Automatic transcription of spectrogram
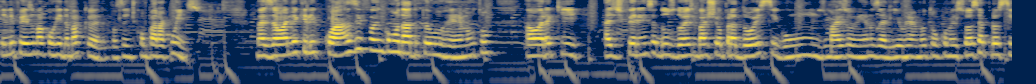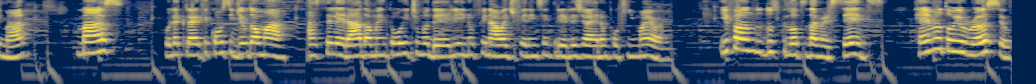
ele fez uma corrida bacana, então se a gente comparar com isso. Mas olha que ele quase foi incomodado pelo Hamilton, a hora que a diferença dos dois baixou para dois segundos, mais ou menos ali, o Hamilton começou a se aproximar, mas o Leclerc conseguiu dar uma acelerada, aumentou o ritmo dele e no final a diferença entre eles já era um pouquinho maior. E falando dos pilotos da Mercedes, Hamilton e Russell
